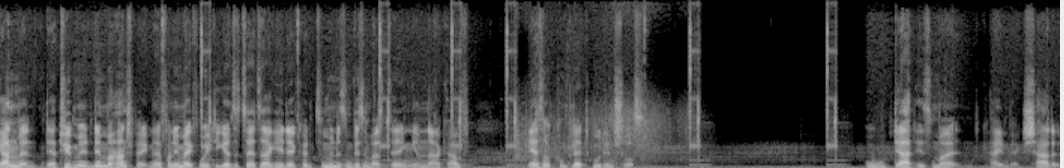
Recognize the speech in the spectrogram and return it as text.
Gunman, der Typ mit dem Handspeck, ne? Von dem Mac, wo ich die ganze Zeit sage, der könnte zumindest ein bisschen was tanken im Nahkampf. Der ist noch komplett gut in Schuss. Oh, das ist mal kein Werk. Schade.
